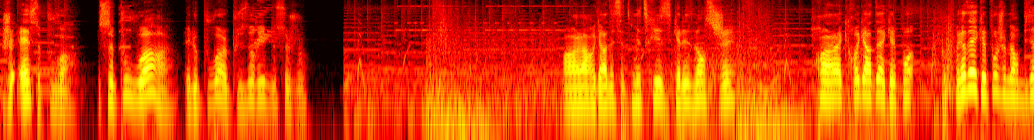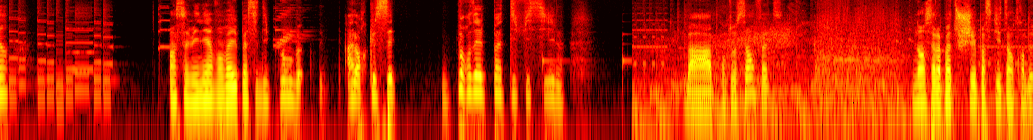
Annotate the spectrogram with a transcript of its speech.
Je hais ce pouvoir. Ce pouvoir est le pouvoir le plus horrible de ce jeu. Voilà, regardez cette maîtrise, quelle aisance j'ai. Oh là là, regardez à quel point... Regardez à quel point je meurs bien. Ah, ça m'énerve, on va y passer des plombes. Alors que c'est Bordel, pas difficile. Bah, prends-toi ça en fait. Non, ça l'a pas touché parce qu'il était en train de...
